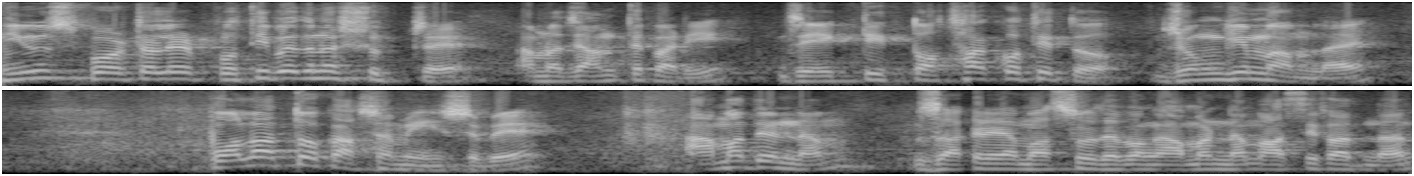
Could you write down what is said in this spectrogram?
নিউজ পোর্টালের প্রতিবেদনের সূত্রে আমরা জানতে পারি যে একটি তথাকথিত জঙ্গি মামলায় পলাতক আসামি হিসেবে আমাদের নাম জাকারিয়া মাসুদ এবং আমার নাম আসিফ আদনান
